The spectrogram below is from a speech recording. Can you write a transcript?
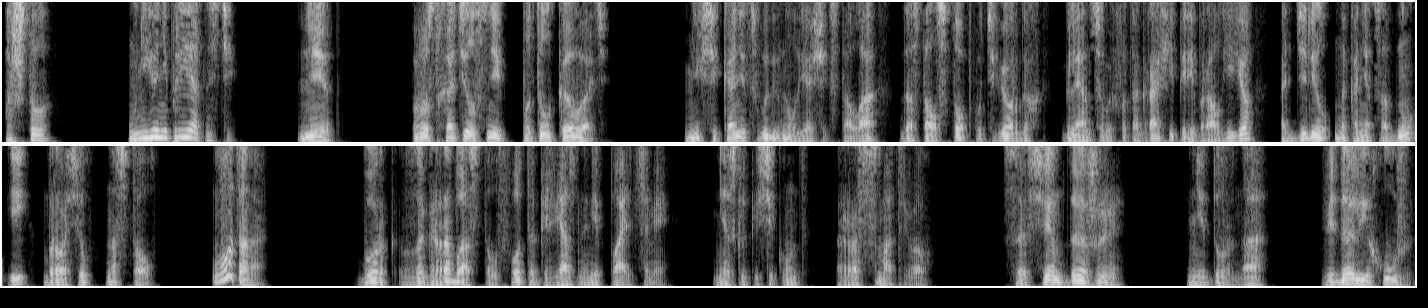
А что? У нее неприятности? Нет. Просто хотел с ней потолковать. Мексиканец выдвинул ящик стола, достал стопку твердых глянцевых фотографий, перебрал ее, отделил наконец одну и бросил на стол. Вот она. Борг загробастал фото грязными пальцами. Несколько секунд рассматривал. Совсем даже не дурна. Видали и хуже.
